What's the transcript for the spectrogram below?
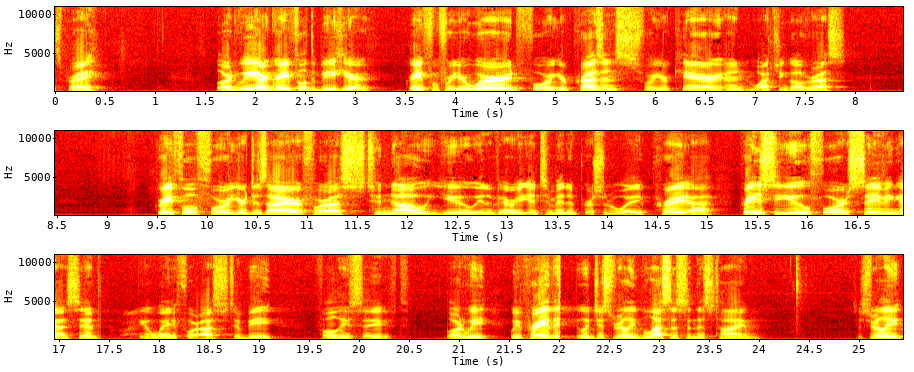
Let's pray. Lord, we are grateful to be here. Grateful for your word, for your presence, for your care and watching over us. Grateful for your desire for us to know you in a very intimate and personal way. Pray, uh, praise to you for saving us and providing a way for us to be fully saved. Lord, we, we pray that you would just really bless us in this time. Just really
